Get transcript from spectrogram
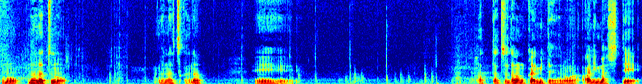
この7つの7つかな、えー、発達段階みたいなのがありまして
